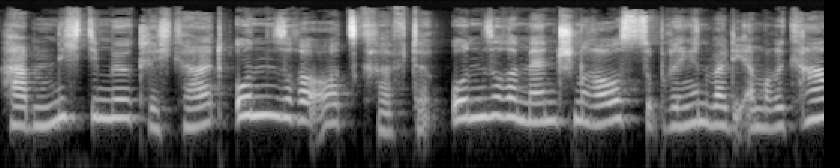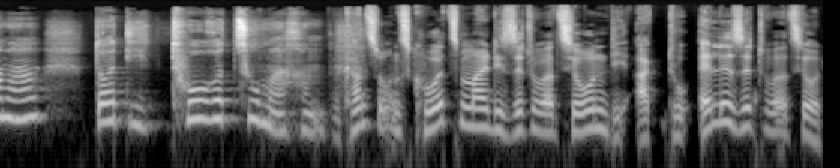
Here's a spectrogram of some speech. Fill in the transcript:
haben nicht die Möglichkeit, unsere Ortskräfte, unsere Menschen rauszubringen, weil die Amerikaner dort die Tore zumachen. Kannst du uns kurz mal die Situation, die aktuelle Situation,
